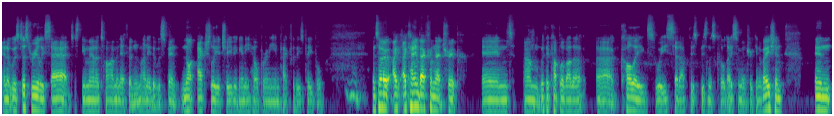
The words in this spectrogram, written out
and it was just really sad, just the amount of time and effort and money that was spent not actually achieving any help or any impact for these people. Mm-hmm. And so I, I, came back from that trip, and um, with a couple of other uh, colleagues, we set up this business called Asymmetric Innovation, and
